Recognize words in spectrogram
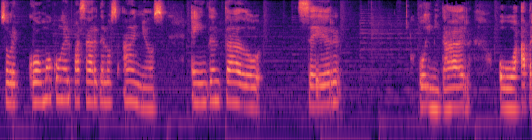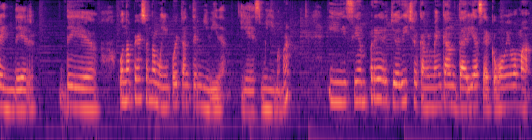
sobre cómo con el pasar de los años he intentado ser o imitar o aprender de una persona muy importante en mi vida y es mi mamá. Y siempre yo he dicho que a mí me encantaría ser como mi mamá,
